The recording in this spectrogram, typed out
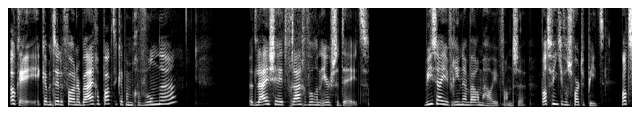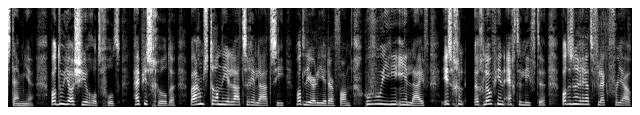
Oké, ik heb mijn telefoon erbij gepakt. Ik heb hem gevonden. Het lijstje heet Vragen voor een eerste date. Wie zijn je vrienden en waarom hou je van ze? Wat vind je van Zwarte Piet? Wat stem je? Wat doe je als je je rot voelt? Heb je schulden? Waarom strandde je laatste relatie? Wat leerde je daarvan? Hoe voel je je in je lijf? Is eh, geloof je in echte liefde? Wat is een red flag voor jou?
